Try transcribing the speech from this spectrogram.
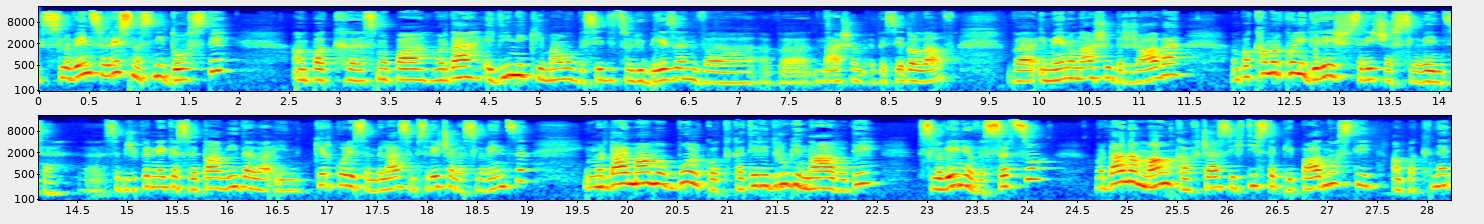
slovencev res nas ni dosti. ampak eh, smo pa morda edini, ki imamo besedico ljubezen v, v našem besedu love, v imenu naše države. Ampak kamorkoli greš, srečaš slovence. Eh, sem že kar nekaj sveta videla in kjerkoli sem bila, sem srečala slovence. In morda imamo bolj kot kateri drugi narodi Slovenijo v srcu, morda nam manjka včasih tiste pripadnosti, ampak ne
